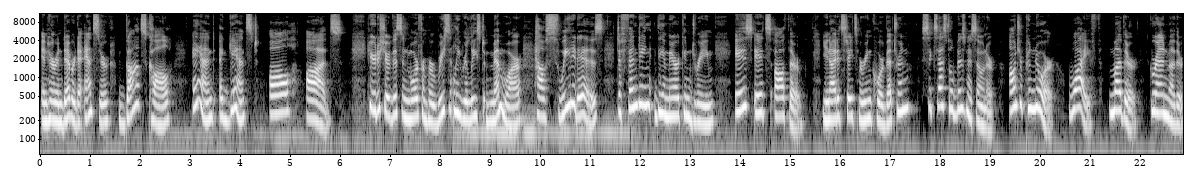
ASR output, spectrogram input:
in her endeavor to answer God's call and against all odds. Here to share this and more from her recently released memoir, How Sweet It Is Defending the American Dream, is its author, United States Marine Corps veteran, successful business owner, entrepreneur, wife, mother, grandmother,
